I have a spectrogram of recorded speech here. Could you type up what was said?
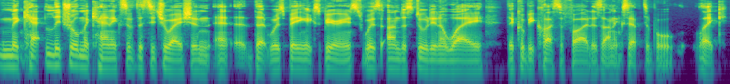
mecha- literal mechanics of the situation uh, that was being experienced was understood in a way that could be classified as unacceptable. Like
